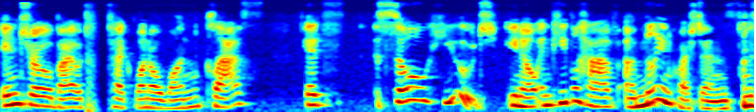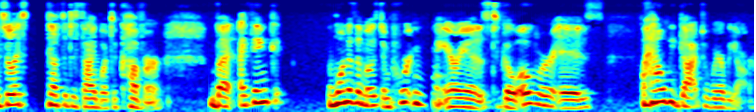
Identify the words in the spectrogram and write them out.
intro biotech 101 class, it's so huge, you know, and people have a million questions, and it's really tough to decide what to cover. But I think one of the most important areas to go over is how we got to where we are.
